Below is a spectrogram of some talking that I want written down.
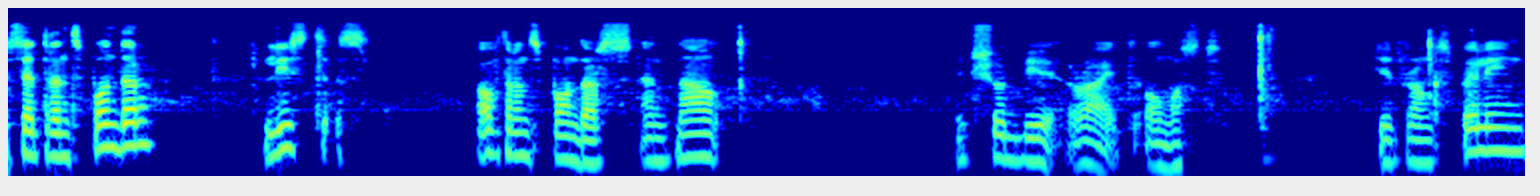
Set transponder list of transponders and now it should be right almost. Did wrong spelling.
